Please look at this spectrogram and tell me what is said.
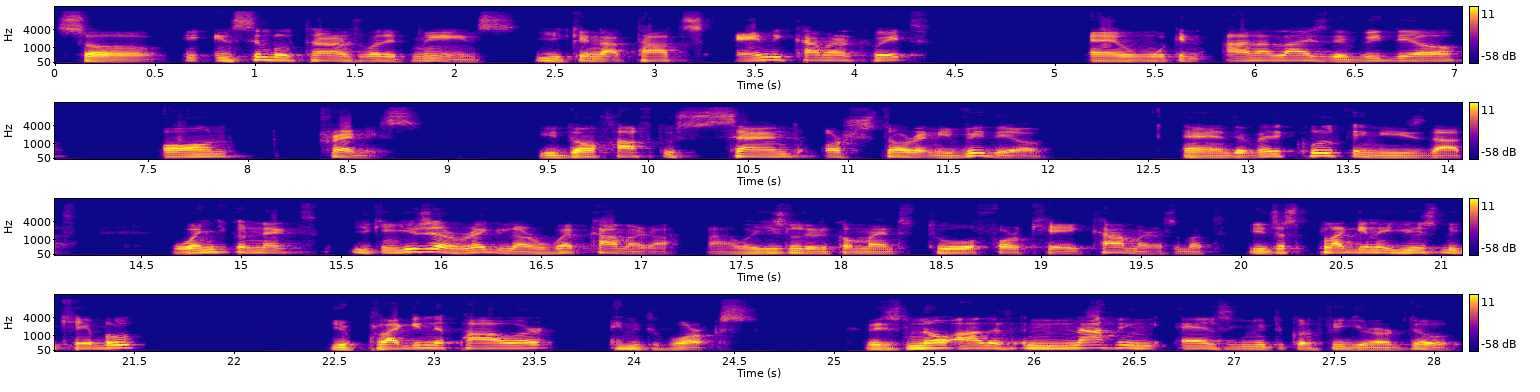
So in simple terms, what it means, you can attach any camera to it and we can analyze the video on premise. You don't have to send or store any video. And the very cool thing is that when you connect, you can use a regular web camera. Uh, we usually recommend two or 4K cameras, but you just plug in a USB cable, you plug in the power, and it works. There's no other, nothing else you need to configure or do.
